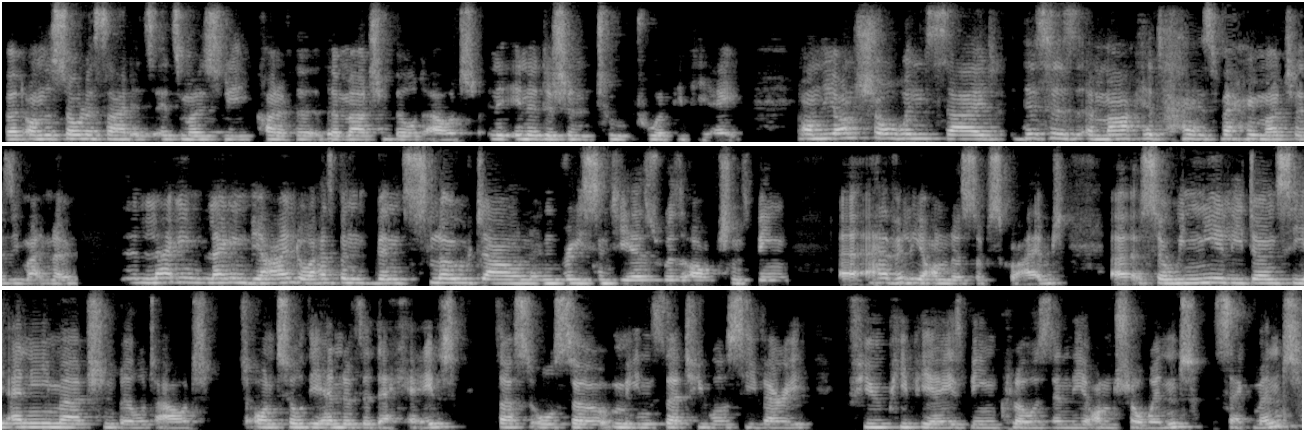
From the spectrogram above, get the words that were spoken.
But on the solar side, it's, it's mostly kind of the, the merchant build out in, in addition to, to a PPA. On the onshore wind side, this is a market that is very much, as you might know, lagging lagging behind or has been been slowed down in recent years with auctions being uh, heavily undersubscribed. Uh, so we nearly don't see any merchant build out until the end of the decade. Thus, also means that you will see very few PPAs being closed in the onshore wind segment.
